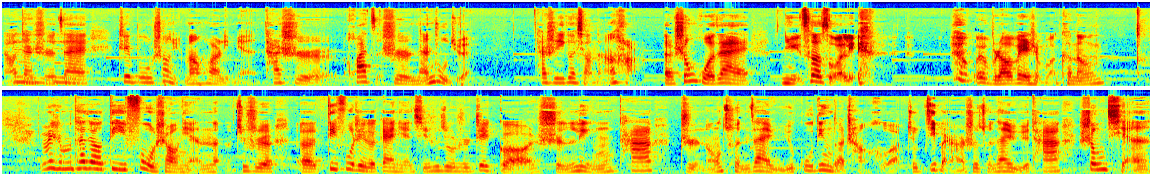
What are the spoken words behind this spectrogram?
然后但是在这部少女漫画里面，他是花子是男主角。他是一个小男孩，呃，生活在女厕所里，我也不知道为什么，可能为什么他叫地缚少年呢？就是呃，地缚这个概念其实就是这个神灵，它只能存在于固定的场合，就基本上是存在于他生前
